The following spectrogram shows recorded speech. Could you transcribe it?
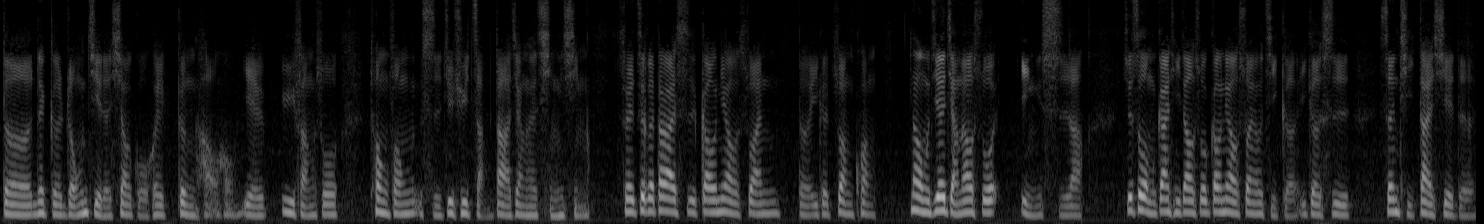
的那个溶解的效果会更好哦，也预防说痛风时继续长大这样的情形。所以这个大概是高尿酸的一个状况。那我们接着讲到说饮食啊，就是我们刚才提到说高尿酸有几个，一个是身体代谢的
